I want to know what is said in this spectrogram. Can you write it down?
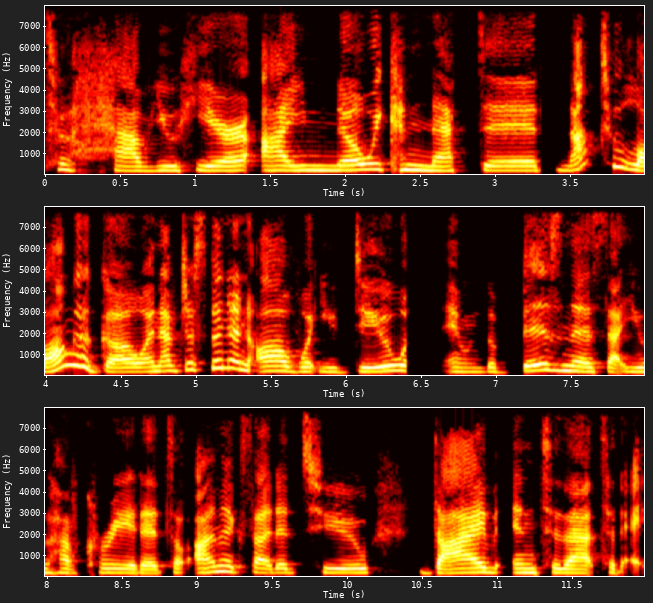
to have you here. I know we connected not too long ago, and I've just been in awe of what you do and the business that you have created. So I'm excited to dive into that today.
